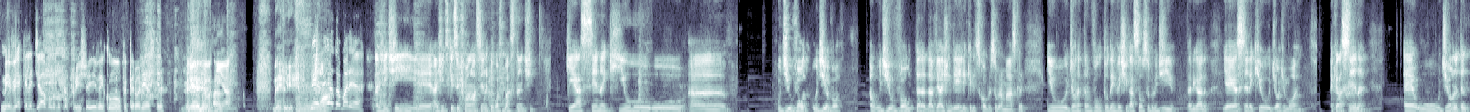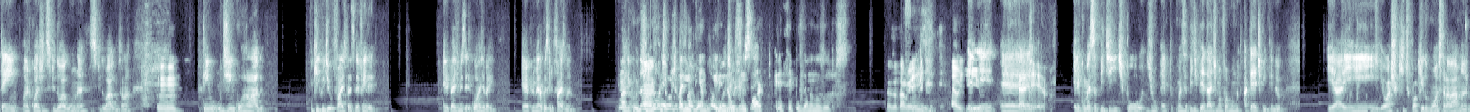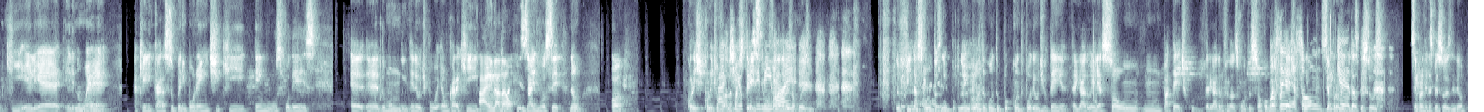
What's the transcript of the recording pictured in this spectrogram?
Me vê aquele diabo no capricho aí, velho, com pepperoni extra. Belezinha. Delícia. Beleza, mané. A gente, é, a gente esqueceu de falar uma cena que eu gosto bastante, que é a cena que o o, a- o Dio volta, o Dio volta, não, o Dio volta da viagem dele que ele descobre sobre a máscara e o Jonathan voltou da investigação sobre o Dio, tá ligado? E aí é a cena que o George morre. Aquela cena é o Jonathan tem a coisa de Speedwagon, né? Speedwagon, sei lá. Uhum. Tem o, o Dio encurralado. O que, que o Dio faz pra se defender? Ele pede misericórdia, velho. É a primeira coisa que ele faz, mano. Mano, o Não, Dio é tipo favor, Nintendo, ele não Dio, se importa de crescer pisando nos outros. Exatamente. Sim. É o Dio. Ele, é, É, ele começa a pedir, tipo, de é, começa a pedir piedade de uma forma muito patética, entendeu? E aí, eu acho que, tipo, aquilo mostra lá, mano, que ele é. Ele não é aquele cara super imponente que tem os poderes é, é, do mundo, entendeu? Tipo, é um cara que. Ainda não. vai pisar em você. Não. Ó. Quando a gente, quando a gente for Ai, falar da parte 3, de eu vou falar da vai. mesma coisa. No fim das contas, não, não importa quanto, quanto poder o Dio tenha, tá ligado? Ele é só um, um patético, tá ligado? No final das contas. Só um combate Você patético é só que um se aproveita das pessoas. Se aproveita das pessoas, entendeu?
